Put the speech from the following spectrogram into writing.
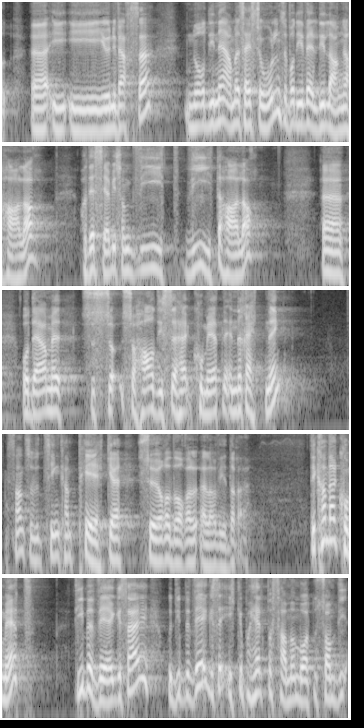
eh, i, i universet. Når de nærmer seg solen, så får de veldig lange haler. Og det ser vi som hvit, hvite haler. Eh, og dermed så, så, så har disse kometene en retning, sant? så ting kan peke sørover eller videre. Det kan være komet. De beveger seg, og de beveger seg ikke på helt på samme måte som de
